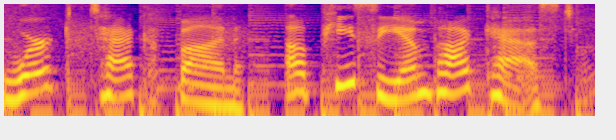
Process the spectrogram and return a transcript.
Work Tech Fun, a PCM podcast.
